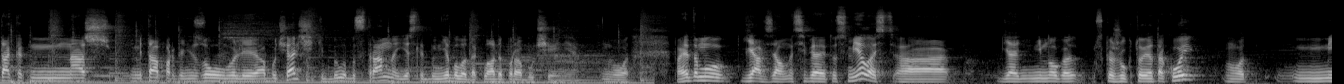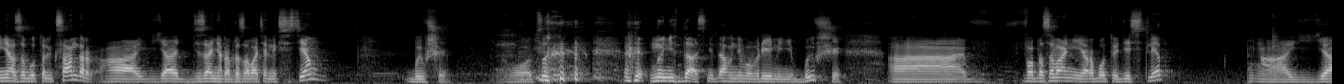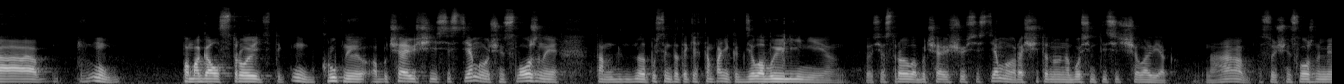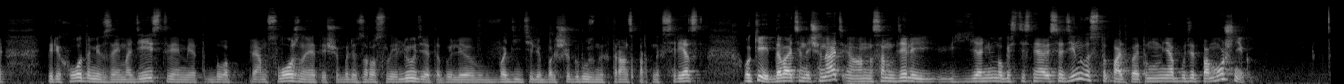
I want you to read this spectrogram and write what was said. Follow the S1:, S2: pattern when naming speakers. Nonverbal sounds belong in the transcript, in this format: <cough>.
S1: так как наш метап организовывали обучальщики, было бы странно, если бы не было доклада про обучение. Вот. Поэтому я взял на себя эту смелость. А, я немного скажу, кто я такой. Вот. Меня зовут Александр, а я дизайнер образовательных систем, бывший. Вот. <laughs> ну, не да, с недавнего времени бывший. А, в образовании я работаю 10 лет. Я ну, помогал строить ну, крупные обучающие системы, очень сложные, там, допустим, для таких компаний, как деловые линии. То есть я строил обучающую систему, рассчитанную на 8 тысяч человек, да, с очень сложными переходами, взаимодействиями. Это было прям сложно, это еще были взрослые люди, это были водители большегрузных транспортных средств. Окей, давайте начинать. А, на самом деле я немного стесняюсь один выступать, поэтому у меня будет помощник.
